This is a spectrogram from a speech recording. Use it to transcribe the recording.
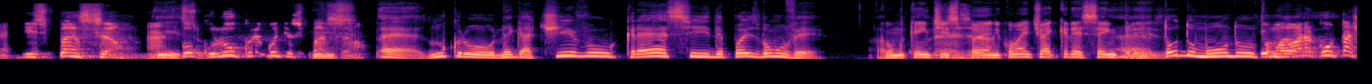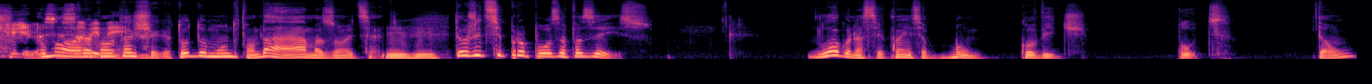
É, expansão. né? Isso. Pouco lucro é muita expansão. É, lucro negativo, cresce e depois vamos ver. Como que a gente expande, como a gente vai crescer a É, empresa. todo mundo. E uma hora a conta chega, você Uma hora sabe a conta bem. né? chega. Todo mundo falando da Amazon, etc. Uhum. Então a gente se propôs a fazer isso. Logo na sequência, bum, Covid. Putz, Então,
